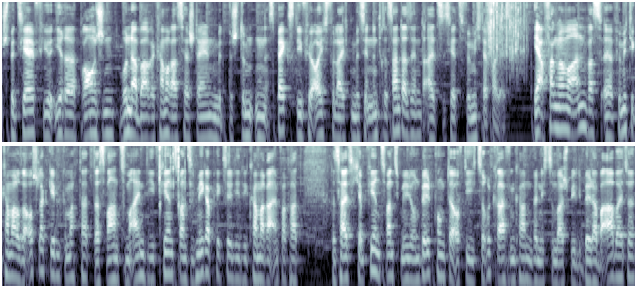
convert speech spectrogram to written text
speziell für ihre Branchen wunderbare Kameras herstellen mit bestimmten Specs, die für euch vielleicht ein bisschen interessanter sind, als es jetzt für mich der Fall ist. Ja, fangen wir mal an, was äh, für mich die Kamera so ausschlaggebend gemacht hat. Das waren zum einen die 24 Megapixel, die die Kamera einfach hat. Das heißt, ich habe 24 Millionen Bildpunkte, auf die ich zurückgreifen kann, wenn ich zum Beispiel die Bilder bearbeite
